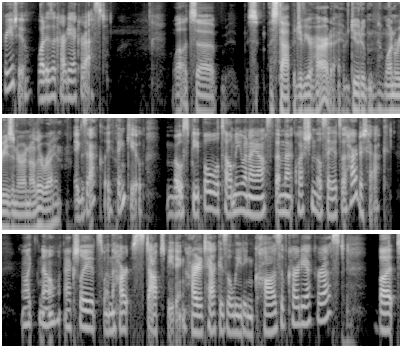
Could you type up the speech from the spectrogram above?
for you two, what is a cardiac arrest? Well, it's a, a stoppage of your heart due to one reason or another, right? Exactly. Thank you. Most people will tell me when I ask them that question, they'll say it's a heart attack. I'm like, no, actually, it's when the heart stops beating. Heart attack is a leading cause of cardiac arrest, but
